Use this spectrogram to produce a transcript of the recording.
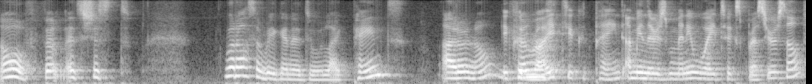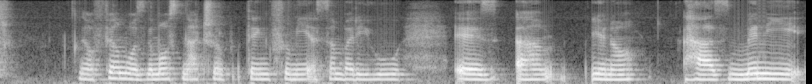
Oh, film, it's just, what else are we going to do? Like paint? I don't know. You film could write, you could paint. I mean, there's many ways to express yourself. No, film was the most natural thing for me as somebody who is, um, you know, has many,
